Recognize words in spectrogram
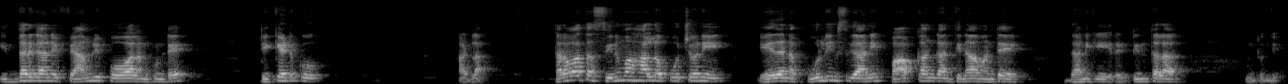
ఇద్దరు కానీ ఫ్యామిలీ పోవాలనుకుంటే టికెట్కు అట్లా. తర్వాత సినిమా హాల్లో కూర్చొని ఏదైనా కూల్ డ్రింక్స్ కానీ పాప్కార్న్ కానీ తినామంటే దానికి రెట్టింతల ఉంటుంది.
